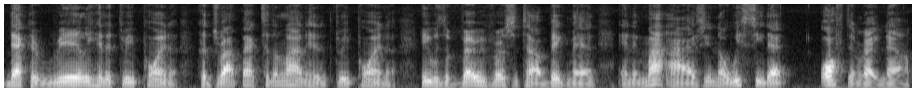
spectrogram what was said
that could really hit a three pointer, could drop back to the line and hit a three pointer. He was a very versatile big man. And in my eyes, you know, we see that often right now.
